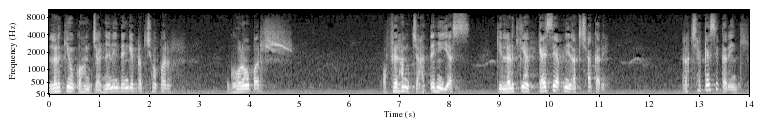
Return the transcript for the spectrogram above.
लड़कियों को हम चढ़ने नहीं देंगे वृक्षों पर, घोड़ों पर। और फिर हम चाहते हैं यस, कि लड़कियाँ कैसे अपनी रक्षा करें। रक्षा कैसे करेंगी?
